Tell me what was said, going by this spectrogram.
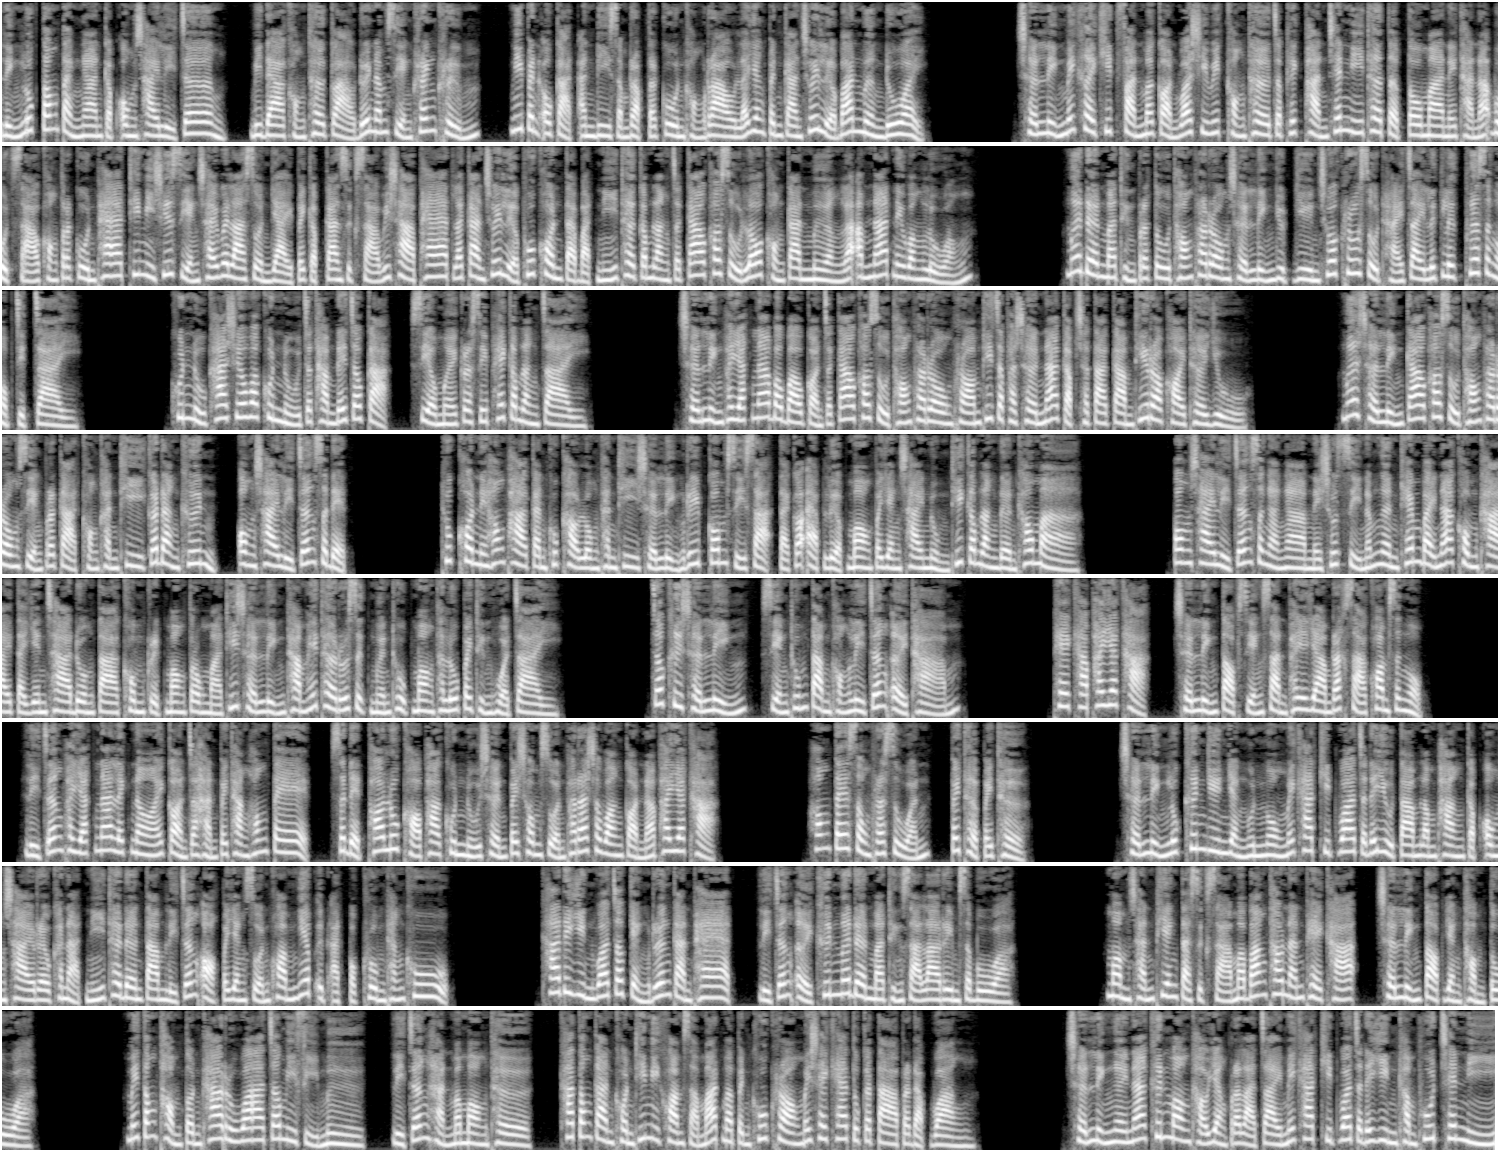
หลิงลูกต้องแต่งงานกับองค์ชายหลี่เจิ้ง บิดาของเธอกล่าวด้วยน้ำเสียงเคร่งขรึม นี่เป็นโอกาสอันดีสำหรับตระกูลของเราและยังเป็นการช่วยเหลือบ้านเมืองด้วย เฉินหลิงไม่เคยคิดฝันมาก่อนว่าชีวิตของเธอจะพลิกผันเช่นนี้เธอเติบโตมาในฐานะบุตรสาวของตระกูลแพทย์ที่มีชื่อเสียงใช้เวลาส่วนใหญ่ไปกับการศึกษาวิชาแพทย์และการช่วยเหลือผู้คนแต่บัดนี้เธอกำลังจะก้าวเข้าสู่โลกของการเมืองและอำนาจในวังหลวง เมื่อเดินมาถึงประตูท้องพระโรงเฉินหลิงหยุดยืนชั่วครู่สูดหายใจลึกๆ เพื่อสงบจิตใจ คุณหนูข้าเชื่อว่าคุณหนูจะทำได้เจ้ากะ เสี่ยวเหมยกระซิบให้กำลังใจ เฉินหลิงพยักหน้าเบาๆก่อนจะก้าวเข้าสู่ท้องพระโรงพร้อมที่จะเผชิญหน้ากับชะตากรรมที่รอคอยเธออยู่ เมื่อเฉินหลิงก้าวเข้าสู่ท้องพระโรงเสียงประกาศของคันทีก็ดังขึ้น องค์ชายหลี่เจิ้งเสด็จ ทุกคนในห้องพากันคุกเข่าลงทันทีเฉินหลิงรีบก้มศีรษะ แต่ก็แอบเหลือบมองไปยังชายหนุ่มที่กำลังเดินเข้ามา องค์ชายหลี่เจิ้งสง่างามในชุดสีน้ำเงินเข้มใบหน้าคมคาย แต่เย็นชาดวงตาคมกริบมองตรงมาที่เฉินหลิงทำให้เธอรู้สึกเหมือนถูกมองทะลุไปถึงหัวใจ เจ้าคือเฉินหลิง เสียงทุ้มต่ำของหลี่เจิ้งเอ่ยถาม เพคะพะยะค่ะ เฉินหลิงตอบเสียงสั่นพยายามรักษาความสงบ หลี่เจิ้งพยักหน้าเล็กน้อยก่อนจะหันไปทางห้องเต้ เสด็จพ่อลูกขอพาคุณหนูเฉินไปชมสวนพระราชวังก่อนนะพะยะค่ะ ห้องเต้ทรงพระสวน ไปเถอะไปเถอะเฉินหลิงลุกขึ้นยืนอย่างงุนงงไม่คาดคิดว่าจะได้อยู่ตามลำพังกับองค์ชายเร็วขนาดนี้ เธอเดินตามหลี่เจิ้งออกไปยังสวนความเงียบอึดอัดปกคลุมทั้งคู่ ข้าได้ยินว่าเจ้าเก่งเรื่องการแพทย์ หลี่เจิ้งเอ่ยขึ้นเมื่อเดินมาถึงศาลาริมสบัว หม่อมฉันเพียงแต่ศึกษามาบ้างเท่านั้นเพคะ เฉินหลิงตอบอย่างถ่อมตัว ไม่ต้องถ่อมตนข้ารู้ว่าเจ้ามีฝีมือ หลี่เจิ้งหันมามองเธอ ข้าต้องการคนที่มีความสามารถมาเป็นคู่ครองไม่ใช่แค่ตุ๊กตาประดับวัง เฉินหลิงเงยหน้าขึ้นมองเขาอย่างประหลาดใจไม่คาดคิดว่าจะได้ยินคำพูดเช่นนี้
